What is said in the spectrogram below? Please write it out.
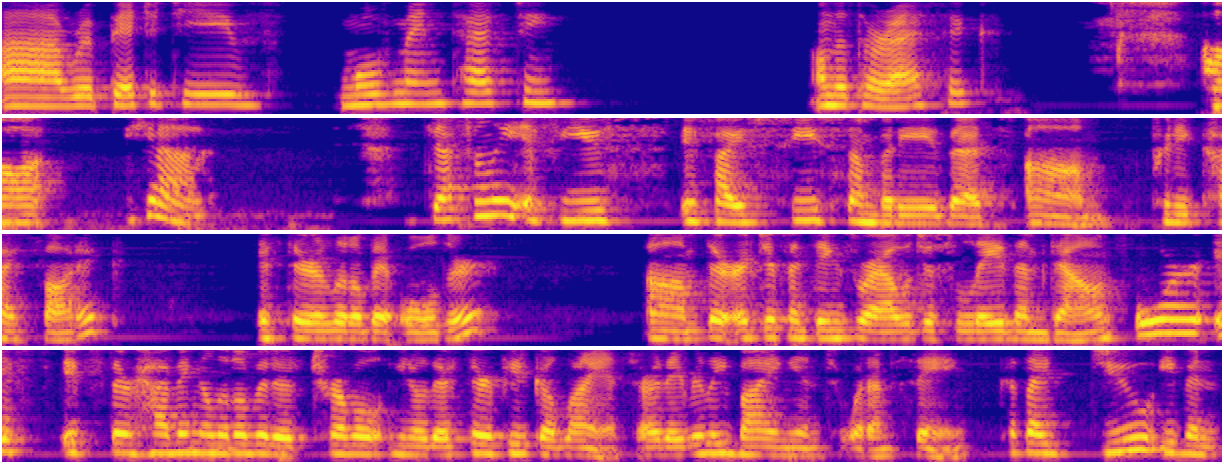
uh, repetitive movement testing? on the thoracic? Uh, yeah, definitely. If you if I see somebody that's um, pretty kyphotic, if they're a little bit older, um, there are different things where I will just lay them down. Or if if they're having a little bit of trouble, you know, their therapeutic alliance, are they really buying into what I'm saying? Because I do even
